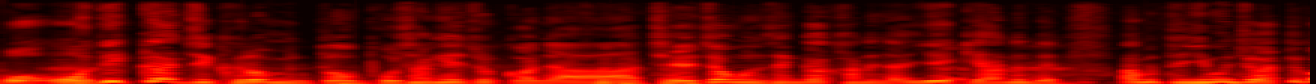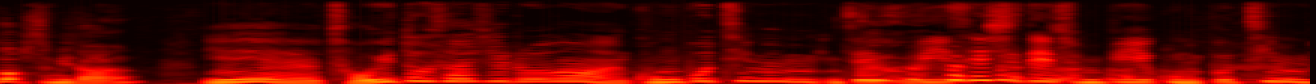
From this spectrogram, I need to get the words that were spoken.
뭐 어디까지 그러면 또 보상해 줄 거냐 재정은 생각하느냐 얘기하는 하는데 아무튼 이 문제가 뜨겁습니다. 예, 저희도 사실은 공보팀 이제 우리 새 시대 준비 공보팀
